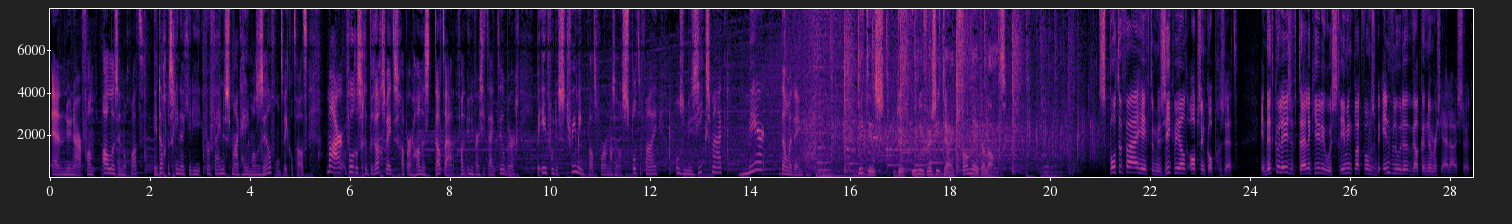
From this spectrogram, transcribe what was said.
en nu naar van alles en nog wat? Je dacht misschien dat je die verfijnde smaak helemaal zelf ontwikkeld had. Maar volgens gedragswetenschapper Hannes Datta van Universiteit Tilburg beïnvloeden streamingplatformen zoals Spotify onze muzieksmaak meer dan we denken. Dit is de Universiteit van Nederland. Spotify heeft de muziekwereld op zijn kop gezet. In dit college vertel ik jullie hoe streamingplatforms beïnvloeden welke nummers jij luistert.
